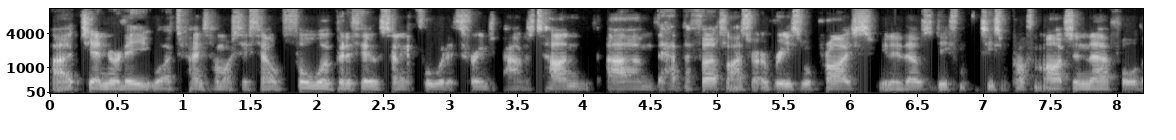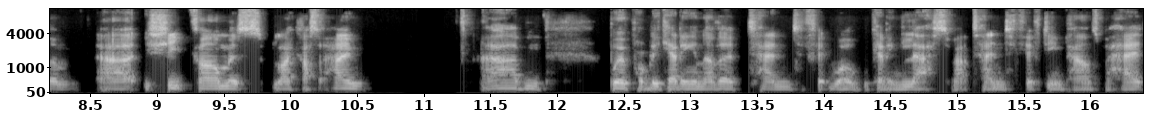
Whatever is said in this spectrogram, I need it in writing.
uh, generally, well, it depends how much they sell forward, but if they were selling forward at three hundred pounds a ton, um, they had the fertilizer at a reasonable price. You know, there was a decent, decent profit margin there for them. Uh, sheep farmers like us at home, um, we're probably getting another ten to. Well, we're getting less, about ten to fifteen pounds per head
